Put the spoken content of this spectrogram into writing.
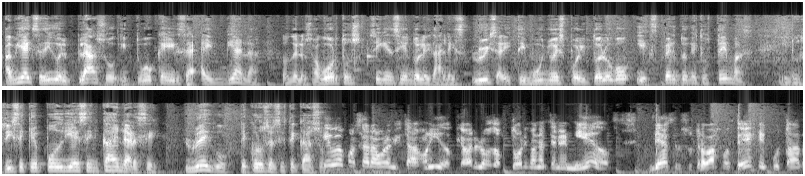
había excedido el plazo y tuvo que irse a Indiana, donde los abortos siguen siendo legales. Luis Aristimuño es politólogo y experto en estos temas y nos dice que podría desencadenarse luego de conocerse este caso. ¿Qué va a pasar ahora en Estados Unidos? Que ahora los doctores van a tener miedo de hacer su trabajo, de ejecutar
